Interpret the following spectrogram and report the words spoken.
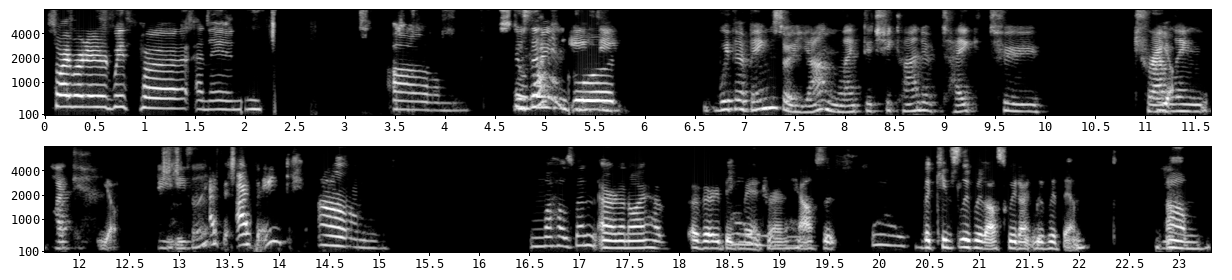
so i it with her and then um still was that an good. easy with her being so young, like did she kind of take to traveling yep. like yeah easily? I, th- I think um my husband Aaron and I have a very big mantra in house. It's the kids live with us, we don't live with them. Yeah. Um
